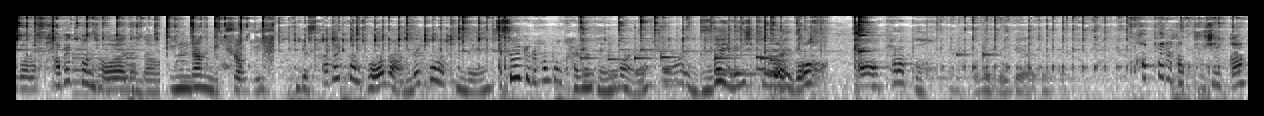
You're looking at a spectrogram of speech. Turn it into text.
이거를 400번 저어야 된다고. 인간 믹서기. 이게 400번 저어도 안 될 것 같은데. 믹서기로 한번 갈면 되는 거 아니야? 아, 누가 이행시킨 거야, 이거? 아, 팔 아파. 이거 녹여야죠. 커피를 다 부실까?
